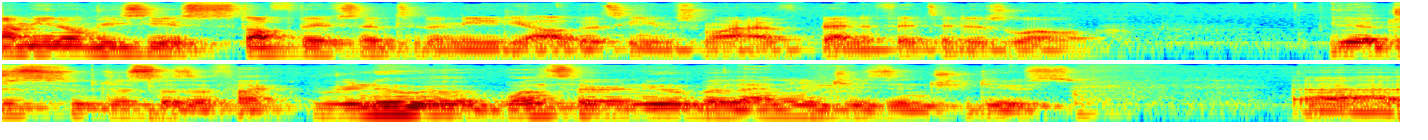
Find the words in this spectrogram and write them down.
I mean, obviously, it's stuff they've said to the media. Other teams might have benefited as well. Yeah, just just as a fact, renew uh, once the renewable energy is introduced, uh,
